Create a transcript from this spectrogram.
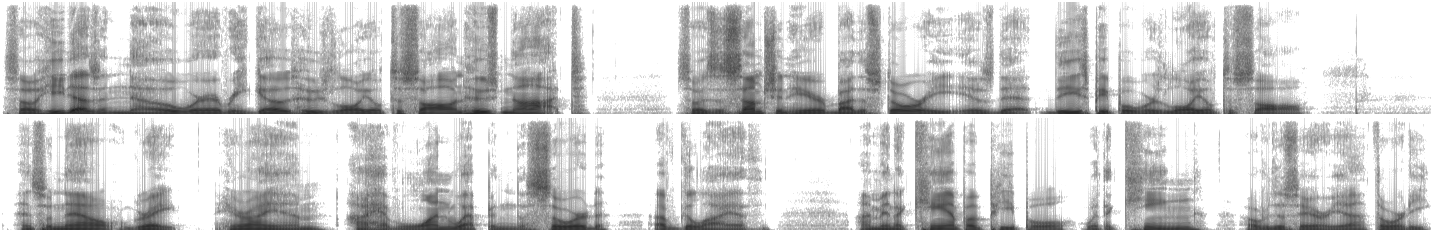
So he doesn't know wherever he goes who's loyal to Saul and who's not. So his assumption here by the story is that these people were loyal to Saul. And so now, great, here I am. I have one weapon, the sword of Goliath. I'm in a camp of people with a king over this area, authority,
